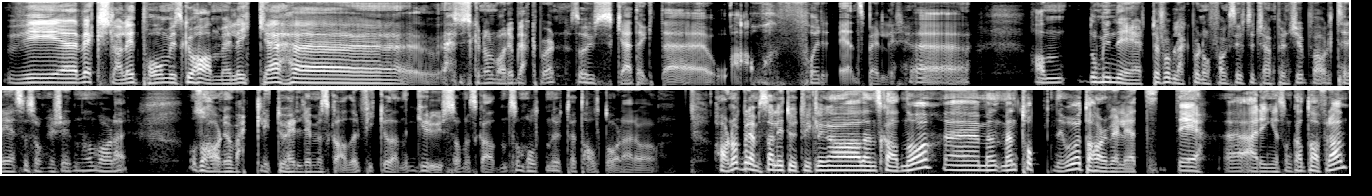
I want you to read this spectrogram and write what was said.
vi eh, veksla litt på om vi skulle ha han med eller ikke. Eh, jeg husker når han var i Blackburn, så husker jeg tenkte wow, for en spiller. Eh, han dominerte for Blackburn offensivt i championship, for vel tre sesonger siden han var der. Og så har han jo vært litt uheldig med skader. Fikk jo den grusomme skaden som holdt han ute et halvt år der. og har nok bremsa litt utvikling av den skaden òg, eh, men, men toppnivået til Harvey Elliot, det eh, er ingen som kan ta fra han.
